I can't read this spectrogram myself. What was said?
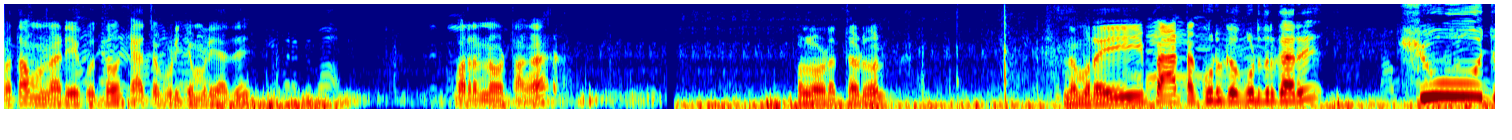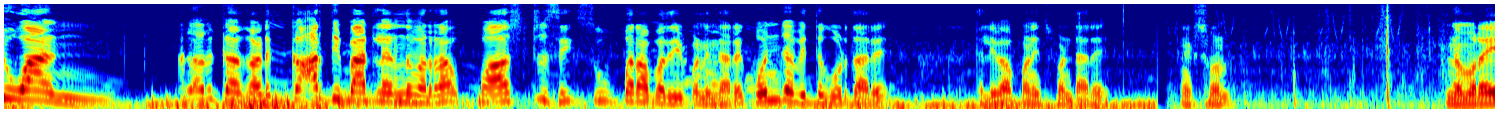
பார்த்தா முன்னாடியே குத்தும். கேட்சை பிடிக்க முடியாது. ஒரு ரன் விட்டாங்க. அவளோட தேர்ட் ஒன் இந்த முறை பேட்டை குறுக்க கொடுத்துருக்காரு. ஹியூஜ் ஒன் கருக்கா காடு கார்த்தி பேட்டில் இருந்து வர்ற. ஃபஸ்ட்டு சிக்ஸ் சூப்பராக பதிவு பண்ணியிருந்தாரு. கொஞ்சம் வித்து கொடுத்தாரு. தெளிவாக பனிஷ் பண்ணிட்டாரு. நெக்ஸ்ட் ஒன் இந்த முறை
